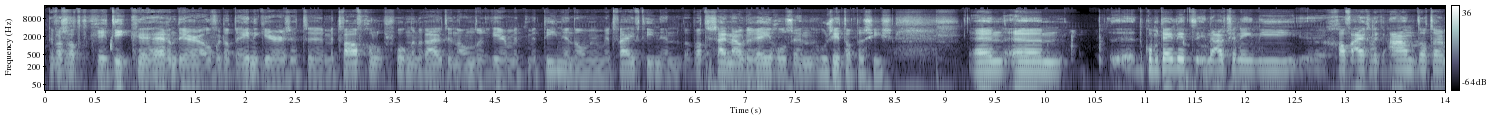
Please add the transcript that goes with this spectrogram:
er was wat kritiek eh, her en der over dat de ene keer is het eh, met 12 galopsprongen eruit en de andere keer met, met 10 en dan weer met 15. En wat zijn nou de regels en hoe zit dat precies? En um, de comitélid in de uitzending die gaf eigenlijk aan dat er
